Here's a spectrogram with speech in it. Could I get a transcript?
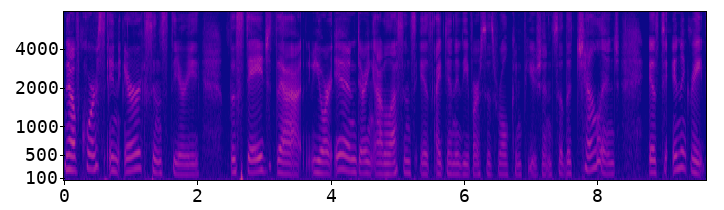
Now, of course, in Erikson's theory, the stage that you're in during adolescence is identity versus role confusion. So the challenge is to integrate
